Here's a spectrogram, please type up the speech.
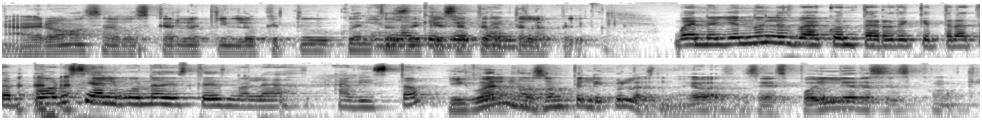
A ver, vamos a buscarlo aquí en lo que tú cuentas de qué se trata la película. Bueno, yo no les voy a contar de qué trata, por si alguno de ustedes no la ha visto. Igual no son películas nuevas, o sea, spoilers es como que...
